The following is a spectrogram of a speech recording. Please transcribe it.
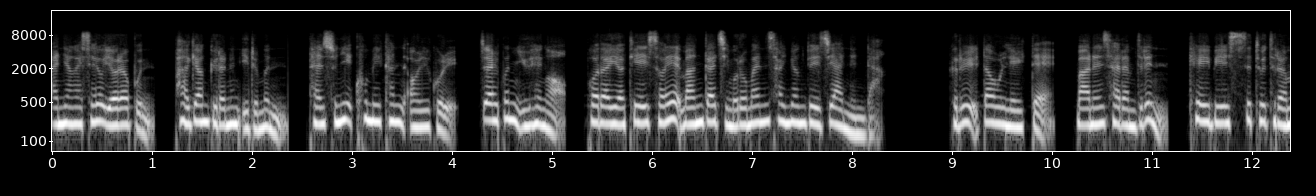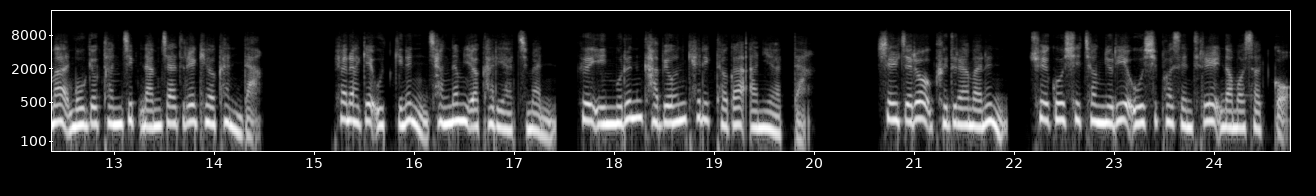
안녕하세요 여러분. 박영규라는 이름은 단순히 코믹한 얼굴, 짧은 유행어, 버라이어티에서의 망가짐으로만 설명되지 않는다. 그를 떠올릴 때 많은 사람들은 KBS2 드라마 목욕탕집 남자들을 기억한다. 편하게 웃기는 장남 역할이었지만 그 인물은 가벼운 캐릭터가 아니었다. 실제로 그 드라마는 최고 시청률이 50%를 넘어섰고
